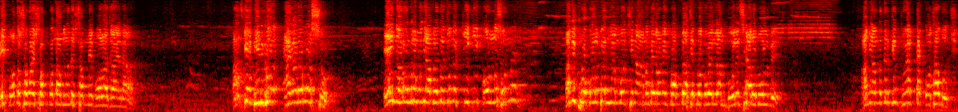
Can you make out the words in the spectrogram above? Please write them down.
এই পথসভায় সব কথা আপনাদের সামনে বলা যায় না। আজকে দীর্ঘ এগারো বছর এই নরেন্দ্র মোদী আপনাদের জন্য কি কি করল শুনবেন আমি প্রকল্পের নাম বলছি না, আমাদের অনেক বক্তা আছে, প্রকল্পের নাম বলেছে আরও বলবে। আমি আপনাদেরকে দু একটা কথা বলছি।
